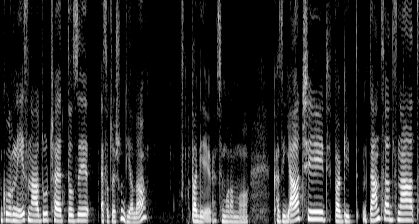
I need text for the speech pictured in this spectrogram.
gor ne znadu, ča je to ze, also to je schon dijela, pak je, se moramo kazijačit, pa i tancat znat.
